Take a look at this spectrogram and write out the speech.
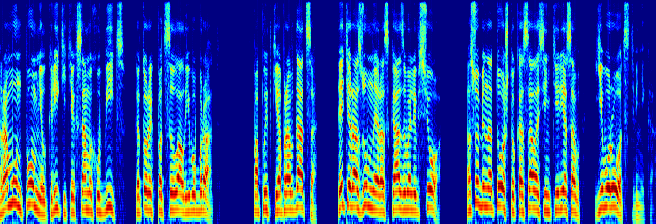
Рамун помнил крики тех самых убийц, которых подсылал его брат. В попытке оправдаться эти разумные рассказывали все, особенно то, что касалось интересов его родственника.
